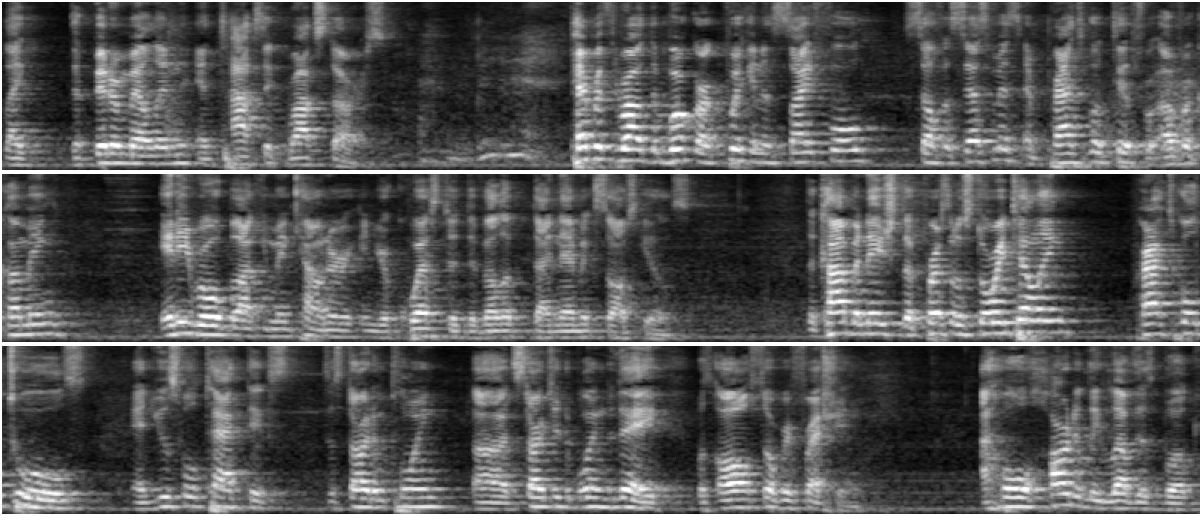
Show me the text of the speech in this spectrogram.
like the bitter melon and toxic rock stars. Peppered throughout the book are quick and insightful self assessments and practical tips for overcoming any roadblock you encounter in your quest to develop dynamic soft skills. The combination of personal storytelling, practical tools, and useful tactics to start employing, uh, start to deploying today was also refreshing. I wholeheartedly love this book,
